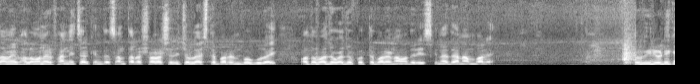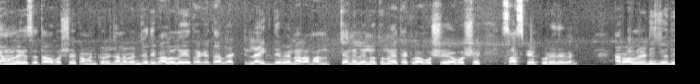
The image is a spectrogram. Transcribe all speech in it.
দামে ভালো মানের ফার্নিচার কিনতে চান, তারা সরাসরি চলে আসতে পারেন বগুড়ায় অথবা যোগাযোগ করতে পারেন আমাদের স্ক্রিনে দেওয়া নাম্বারে। তো ভিডিওটি কেমন লেগেছে তা অবশ্যই কমেন্ট করে জানাবেন। যদি ভালো লেগে থাকে তাহলে একটি লাইক দেবেন, আর আমার চ্যানেলে নতুন হয়ে থাকলে অবশ্যই অবশ্যই সাবস্ক্রাইব করে দেবেন। আর অলরেডি যদি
